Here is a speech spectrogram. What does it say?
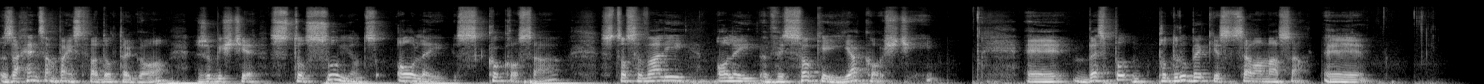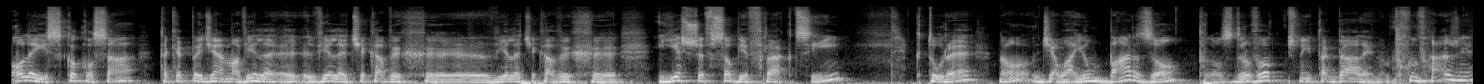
zachęcam Państwa do tego, żebyście stosując olej z kokosa, stosowali olej wysokiej jakości. Y, bez podróbek jest cała masa. Y, olej z kokosa, tak jak powiedziałem, ma wiele, wiele ciekawych, wiele ciekawych jeszcze w sobie frakcji, które no, działają bardzo prozdrowotnie i tak dalej. No, poważnie,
